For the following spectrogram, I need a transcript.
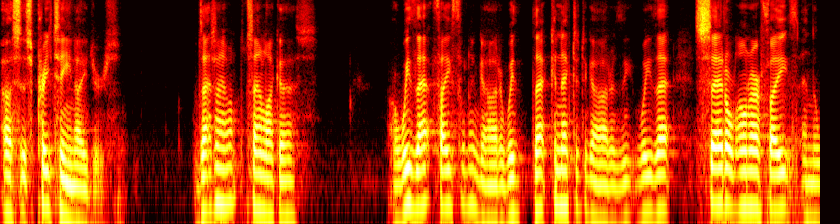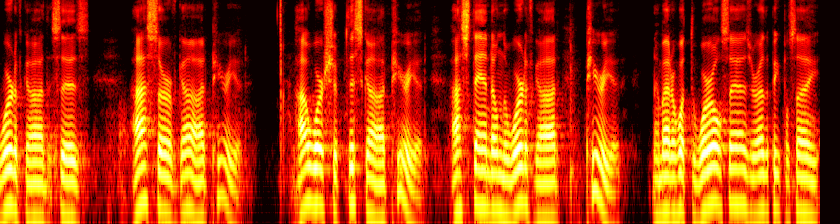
Us as pre teenagers. Does that sound, sound like us? Are we that faithful in God? Are we that connected to God? Are we that settled on our faith and the Word of God that says, I serve God, period. I worship this God, period. I stand on the Word of God, period. No matter what the world says or other people say,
